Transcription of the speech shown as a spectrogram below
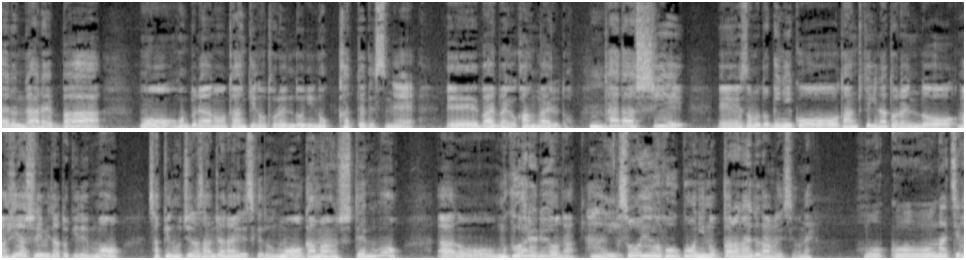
えるんであれば、もう本当にあの短期のトレンドに乗っかってですね、えー、売買を考えると。うん、ただし、えー、その時にこう短期的なトレンドを、まあ、冷やしで見た時でも、さっきの内田さんじゃないですけども、我慢しても、あの、報われるような、はい、そういう方向に乗っからないとダメですよね。方向を間違えち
